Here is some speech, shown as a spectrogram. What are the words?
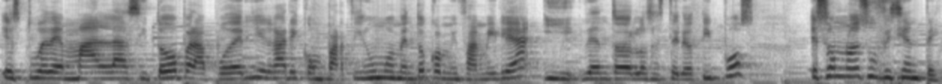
estuve de malas y todo para poder llegar y compartir un momento con mi familia y dentro de los estereotipos, eso no es suficiente.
